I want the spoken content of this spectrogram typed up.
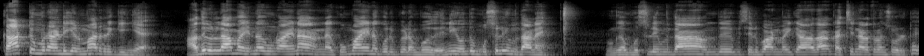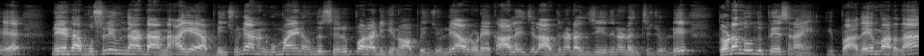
காட்டு மிராண்டிகள் மாதிரி இருக்கீங்க. அதுவும் இல்லாமல் என்ன உண்மையினா என்ன குமாயினை குறிப்பிடும்போது நீ வந்து முஸ்லீம் தானே. இவங்க முஸ்லீம் தான் வந்து சிறுபான்மைக்காக தான் கட்சி நடத்தணும்னு சொல்லிட்டு நேடா முஸ்லீம் தான்டா நாயே அப்படின்னு சொல்லி அண்ணன் கும்மாயினை வந்து செருப்பால் அடிக்கணும் அப்படின்னு சொல்லி அவருடைய காலேஜில் அது நடந்துச்சு இது நடந்துச்சு சொல்லி தொடர்ந்து வந்து பேசினாங்க. இப்போ அதே மாதிரி தான்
